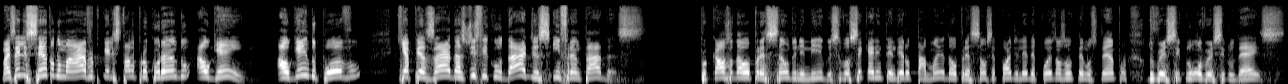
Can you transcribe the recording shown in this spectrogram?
Mas ele senta numa árvore porque ele estava procurando alguém alguém do povo que, apesar das dificuldades enfrentadas, por causa da opressão do inimigo, e se você quer entender o tamanho da opressão, você pode ler depois, nós não temos tempo, do versículo 1 ao versículo 10.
